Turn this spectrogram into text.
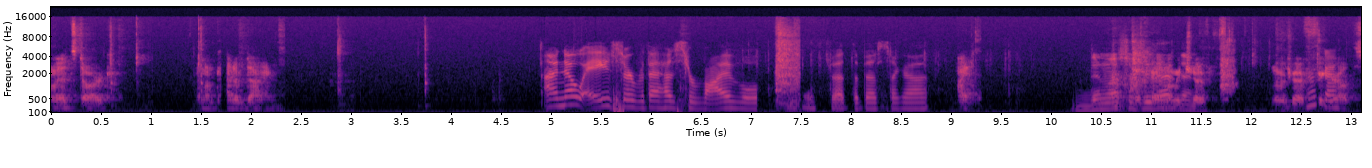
And it's dark, and I'm kind of dying. I know a server that has survival. That's about the best I got. Then let's just do Okay, that let me then. try. Let me try to figure out the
